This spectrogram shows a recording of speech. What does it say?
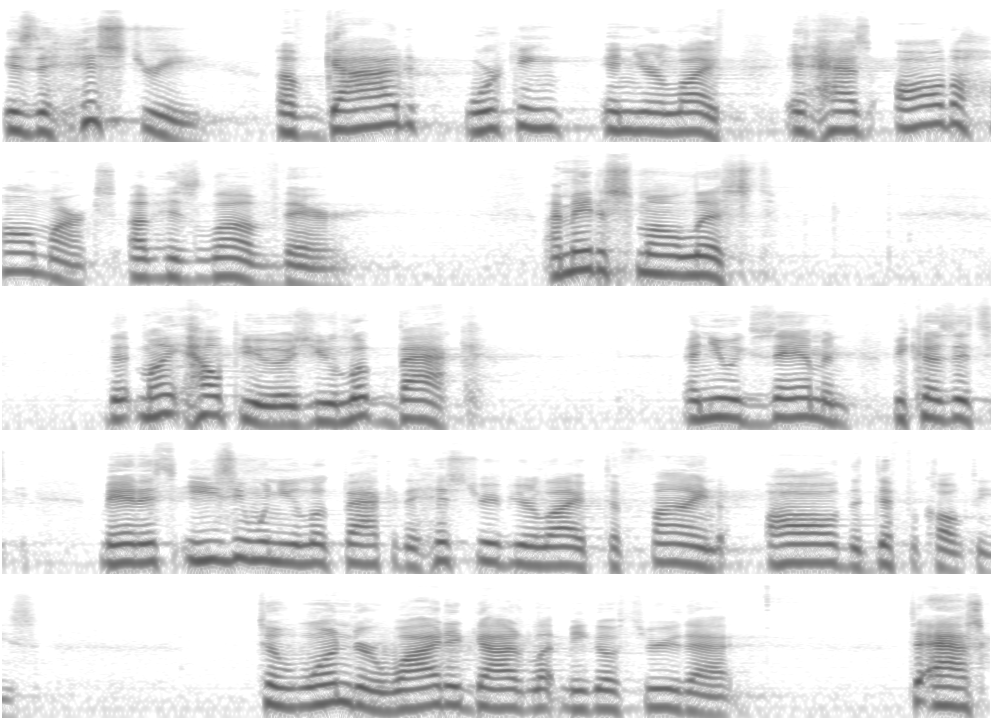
is a history of God working in your life. It has all the hallmarks of His love there. I made a small list that might help you as you look back and you examine, because it's, man, it's easy when you look back at the history of your life to find all the difficulties, to wonder, why did God let me go through that? To ask,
